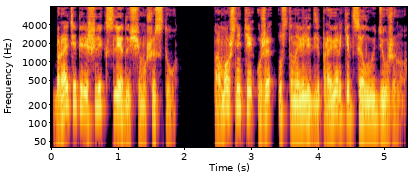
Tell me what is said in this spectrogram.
Братья перешли к следующему шесту. Помощники уже установили для проверки целую дюжину.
